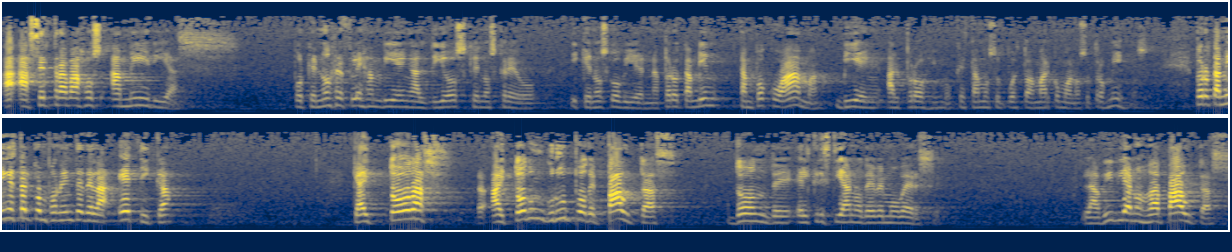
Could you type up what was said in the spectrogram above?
a hacer trabajos a medias, porque no reflejan bien al Dios que nos creó y que nos gobierna, pero también tampoco ama bien al prójimo que estamos supuestos a amar como a nosotros mismos. Pero también está el componente de la ética, que hay todas, hay todo un grupo de pautas donde el cristiano debe moverse. La Biblia nos da pautas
